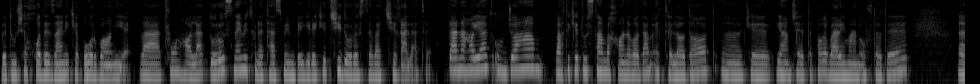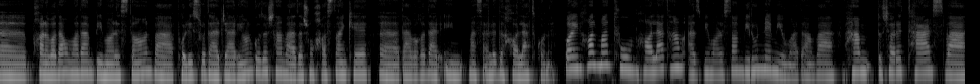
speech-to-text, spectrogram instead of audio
به دوش خود زنی که قربانیه و تو اون حالت درست نمی‌تونه تصمیم بگیره که چی درسته و چی غلطه. در نهایت اونجا هم وقتی که دوستم به خانوادم اطلاع داد که یه همچین اتفاقی برای من افتاده خانوادم اومدن بیمارستان و پلیس رو در جریان گذاشتن و ازشون خواستن که در واقع در این مسئله دخالت کنه. با این حال من تو اون حالت هم از بیمارستان بیرون نمی اومدم و هم دچار ترس و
